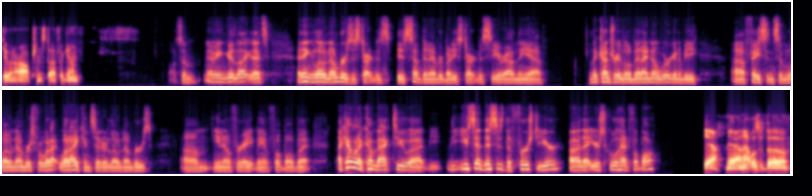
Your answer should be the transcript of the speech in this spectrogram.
doing our option stuff again. Awesome. I mean, good luck. That's I think low numbers is starting to is something everybody's starting to see around the uh, the country a little bit. I know we're going to be uh, facing some low numbers for what I what I consider low numbers, um, you know, for eight man football. But I kind of want to come back to uh, you said this is the first year uh, that your school had football. Yeah, yeah, and that was the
